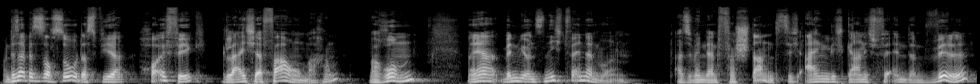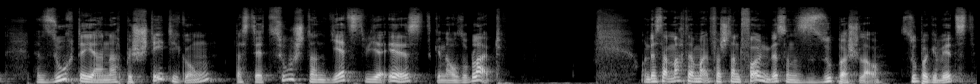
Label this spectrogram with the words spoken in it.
Und deshalb ist es auch so, dass wir häufig gleiche Erfahrungen machen. Warum? Naja, wenn wir uns nicht verändern wollen, also wenn dein Verstand sich eigentlich gar nicht verändern will, dann sucht er ja nach Bestätigung, dass der Zustand jetzt, wie er ist, genauso bleibt. Und deshalb macht er mein Verstand folgendes, und das ist super schlau, super gewitzt.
